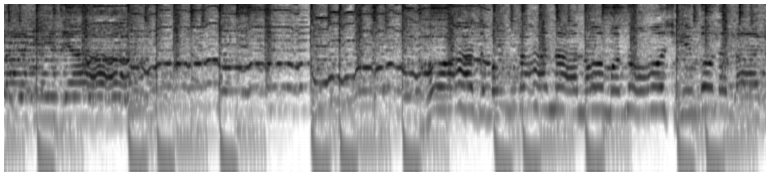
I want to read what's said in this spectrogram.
લાગી જ્યાં લાગે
